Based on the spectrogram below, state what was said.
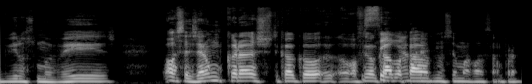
viram-se uma vez. Ou seja, era um crush, de que, ao fim e ao cabo acaba por não ser uma relação, pronto.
